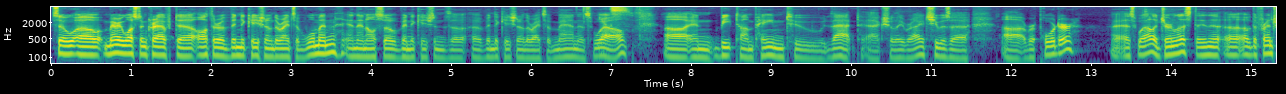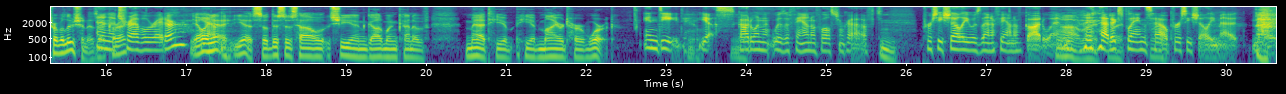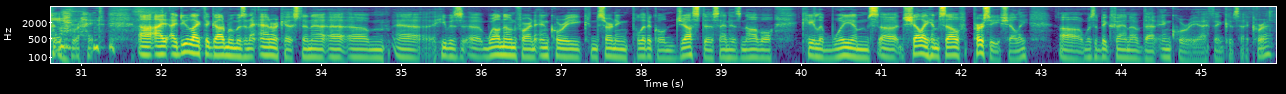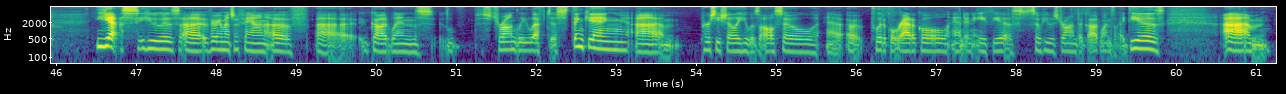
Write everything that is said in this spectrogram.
So, uh, Mary Wollstonecraft, uh, author of Vindication of the Rights of Woman, and then also Vindications of, uh, Vindication of the Rights of Man as well, Yes. uh, and beat Tom Paine to that, actually, right? She was a, uh, reporter uh, as well, a journalist in, uh, of the French Revolution, is and that a travel writer. oh, yeah. yes. So, this is how she and Godwin kind of met. He, he admired her work. Indeed, yes. Godwin was a fan of Wollstonecraft. Mm. Percy Shelley was then a fan of Godwin. Ah, right, that right, explains how Percy Shelley met Mary. right. Uh, I, I do like that Godwin was an anarchist, and uh, uh, um, uh, he was uh, well known for an inquiry concerning political justice and his novel Caleb Williams. Uh, Shelley himself, Percy Shelley, uh, was a big fan of that inquiry. I think is that correct? Yes, he was uh, very much a fan of uh, Godwin's strongly leftist thinking. Um, Percy Shelley, he was also a, a political radical and an atheist, so he was drawn to Godwin's ideas. Um,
